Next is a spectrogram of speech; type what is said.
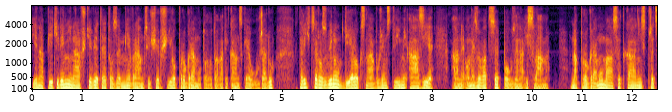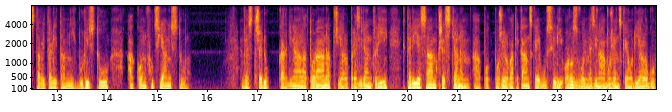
je na pětidenní návštěvě této země v rámci širšího programu tohoto vatikánského úřadu, který chce rozvinout dialog s náboženstvími Ázie a neomezovat se pouze na islám. Na programu má setkání s představiteli tamních buddhistů a konfucianistů. Ve středu kardinála Torána přijal prezident Lee, který je sám křesťanem a podpořil vatikánské úsilí o rozvoj mezináboženského dialogu.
